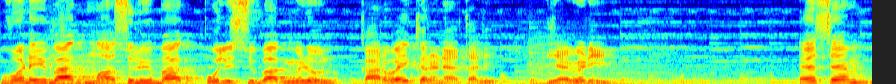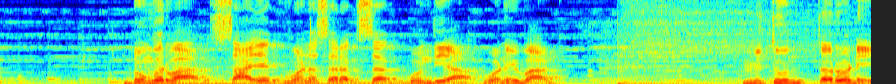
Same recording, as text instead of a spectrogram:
वन विभाग महसूल विभाग पोलीस विभाग मिळून कारवाई करण्यात आली. यावेळी एस एम डोंगरवार सहाय्यक वनसंरक्षक गोंदिया वन विभाग मिथून तरुणे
